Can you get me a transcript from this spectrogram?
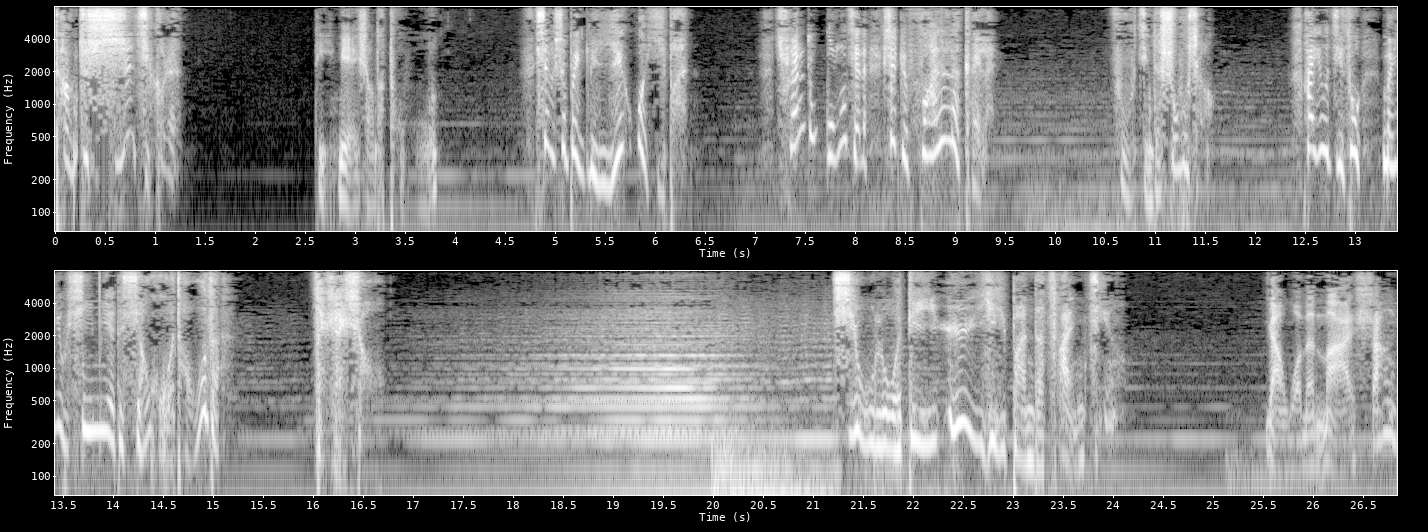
躺着十几个人，地面上的土。像是被犁过一般，全都拱起来，甚至翻了开来。附近的树上，还有几簇没有熄灭的小火头子在燃烧。修罗地狱一般的惨景，让我们马上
